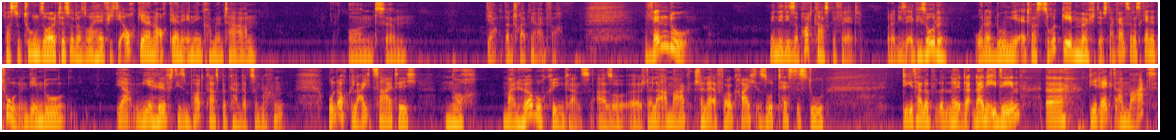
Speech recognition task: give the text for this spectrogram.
was du tun solltest oder so, helfe ich dir auch gerne, auch gerne in den Kommentaren. Und ähm, ja, dann schreib mir einfach. Wenn du, wenn dir dieser Podcast gefällt oder diese Episode oder du mir etwas zurückgeben möchtest, dann kannst du das gerne tun, indem du ja, mir hilfst, diesen Podcast bekannter zu machen und auch gleichzeitig noch mein Hörbuch kriegen kannst. Also äh, schneller am Markt, schneller erfolgreich. So testest du digitale, nee, deine Ideen äh, direkt am Markt.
